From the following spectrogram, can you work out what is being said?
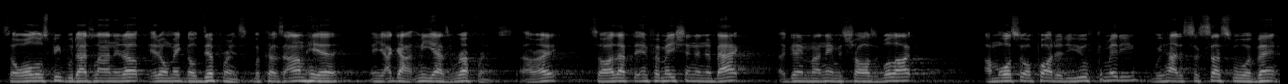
So all those people that's lining up, it don't make no difference because I'm here and I got me as a reference. All right. So I left the information in the back. Again, my name is Charles Bullock. I'm also a part of the youth committee. We had a successful event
